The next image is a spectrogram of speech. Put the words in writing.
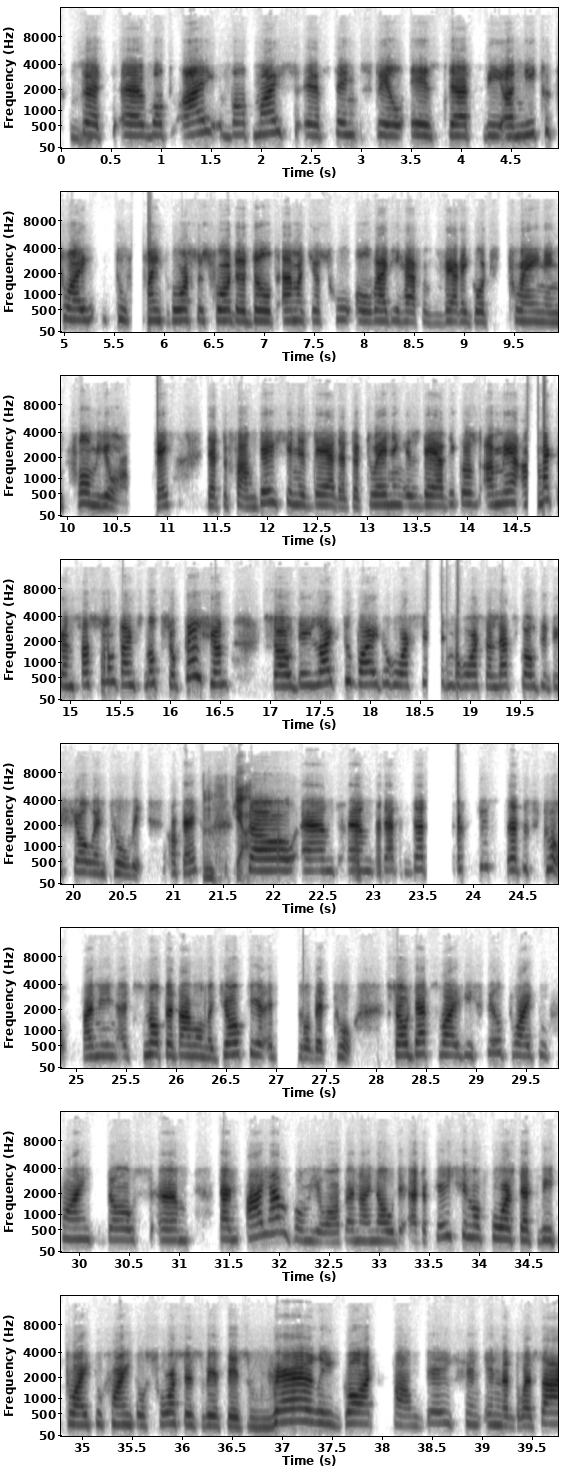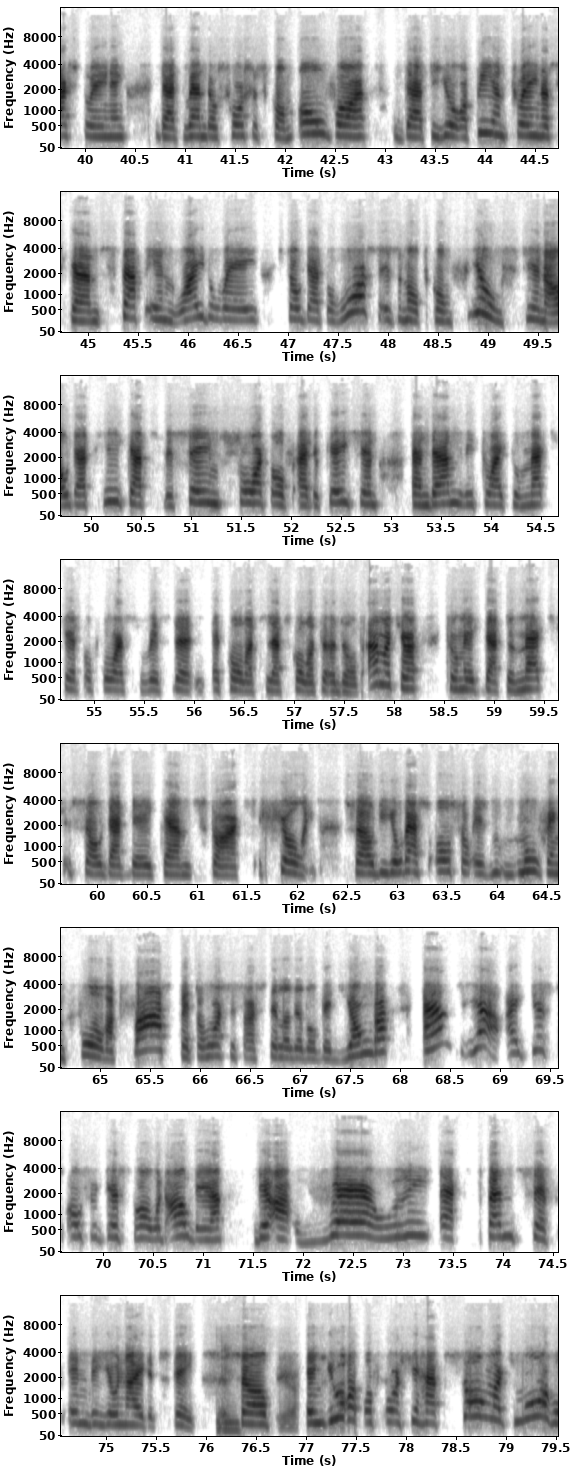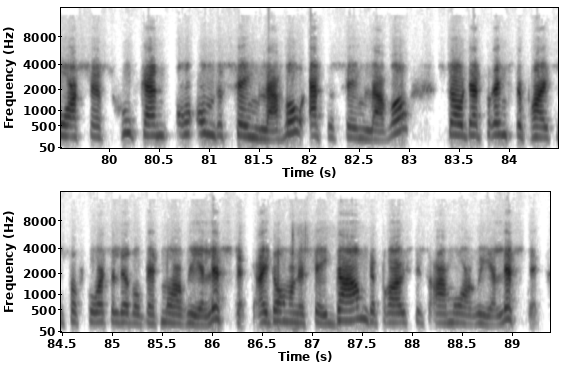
But uh, what I, what my uh, thing still is that we uh, need to try to find horses for the adult amateurs who already have a very good training from Europe. Okay? That the foundation is there, that the training is there, because Amer- Americans are sometimes not so patient, so they like to buy the horse, sit on the horse, and let's go to the show in two weeks. Okay, mm, yeah. So and and that that that is true. I mean, it's not that I want to joke here. It's a little bit true. So that's why we still try to find those. Um, and I am from Europe, and I know the education, of course, that we try to find those horses with this very good foundation in the dressage training. That when those horses come over, that the European trainers can step in right away so that the horse is not confused, you know, that he gets the same sort of education. And then we try to match it, of course, with the, uh, call it, let's call it the adult amateur to make that the match so that they can start showing. So the US also is moving forward fast, but the horses are still a little bit younger. And yeah, I just also just throw it out there. They are very expensive in the United States. Mm. So yeah. in Europe, of course, you have so much more horses who can on the same level, at the same level. So that brings the prices, of course, a little bit more realistic. I don't want to say down, the prices are more realistic.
